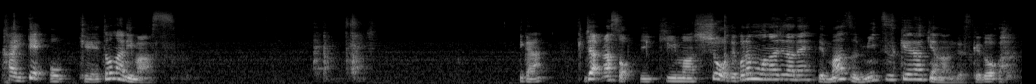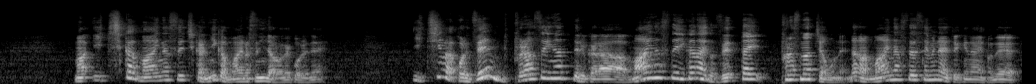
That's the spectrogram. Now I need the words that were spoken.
書いて OK となります。いいかな？じゃあラストいきましょう。で、これも同じだね。で、まず見つけなきゃなんですけど、まあ、1かマイナス1か2かマイナス2だろうね、これね。1はこれ全部プラスになってるから、マイナスでいかないと絶対プラスになっちゃうもんね。だからマイナスで攻めないといけないので、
